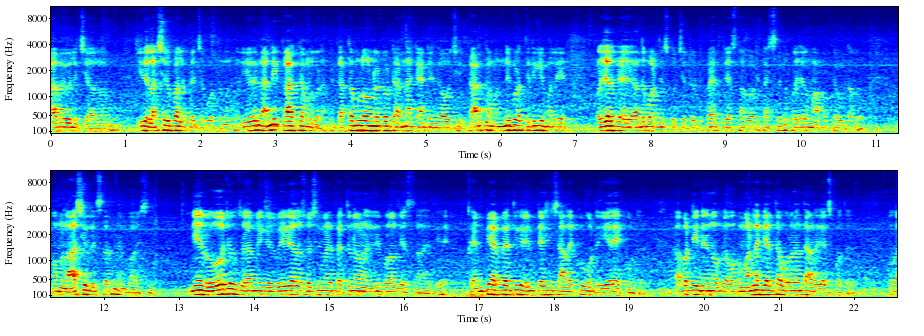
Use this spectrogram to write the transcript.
యాభై వేలు ఇచ్చేవాళ్ళము ఇది లక్ష రూపాయలు పెంచబోతున్నాము. ఈ విధంగా అన్ని కార్యక్రమాలు కూడా. గతంలో ఉన్నటువంటి అన్న క్యాంటీన్ కావచ్చు ఈ కూడా తిరిగి మళ్ళీ ప్రజలకు అందుబాటు తీసుకొచ్చేటువంటి ప్రయత్నం చేస్తున్నాం కాబట్టి ఖచ్చితంగా ప్రజలు మా పక్కే ఉంటారు. మమ్మల్ని ఆశీర్వదిస్తారు మేము భావిస్తున్నాం నేను రోజు మీకు వీడియోలో సోషల్ మీడియా పెడుతూనే అన్ని ప్రోగ్రామ్ చేస్తున్నాను. అది ఒక ఎంపీ అభ్యర్థికి లిమిటేషన్ చాలా ఎక్కువ ఉంటుంది ఏరియా ఎక్కువ ఉంటుంది. కాబట్టి నేను ఒక ఒక మండలంకి వెళ్తే ఒక రోజంతా అక్కడ గెలిచిపోతుంది ఒక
